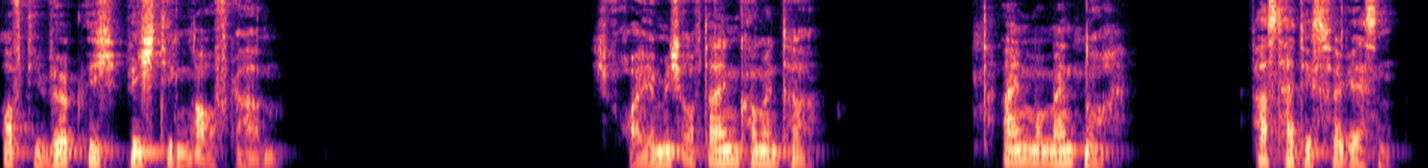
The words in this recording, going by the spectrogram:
auf die wirklich wichtigen Aufgaben. Ich freue mich auf deinen Kommentar. Einen Moment noch. Fast hätte ich's vergessen.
